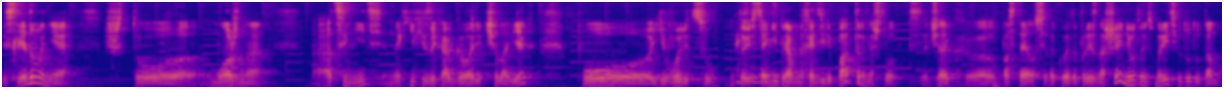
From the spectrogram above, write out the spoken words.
исследование, что можно оценить, на каких языках говорит человек по его лицу. То есть они прям находили паттерны, что вот человек э, поставил себе такое-то произношение, вот смотрите, вот тут там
